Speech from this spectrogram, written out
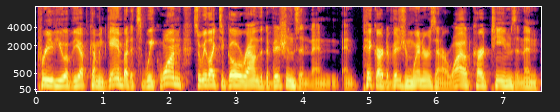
preview of the upcoming game, but it's week one. So we like to go around the divisions and, and, and pick our division winners and our wild card teams and then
